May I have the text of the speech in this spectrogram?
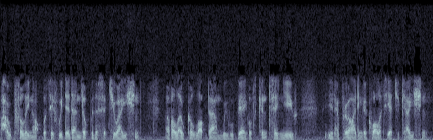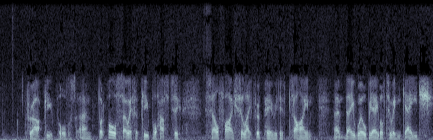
hopefully not, but if we did end up with a situation of a local lockdown, we would be able to continue, you know, providing a quality education for our pupils. Um, but also, if a pupil has to self isolate for a period of time, um, they will be able to engage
